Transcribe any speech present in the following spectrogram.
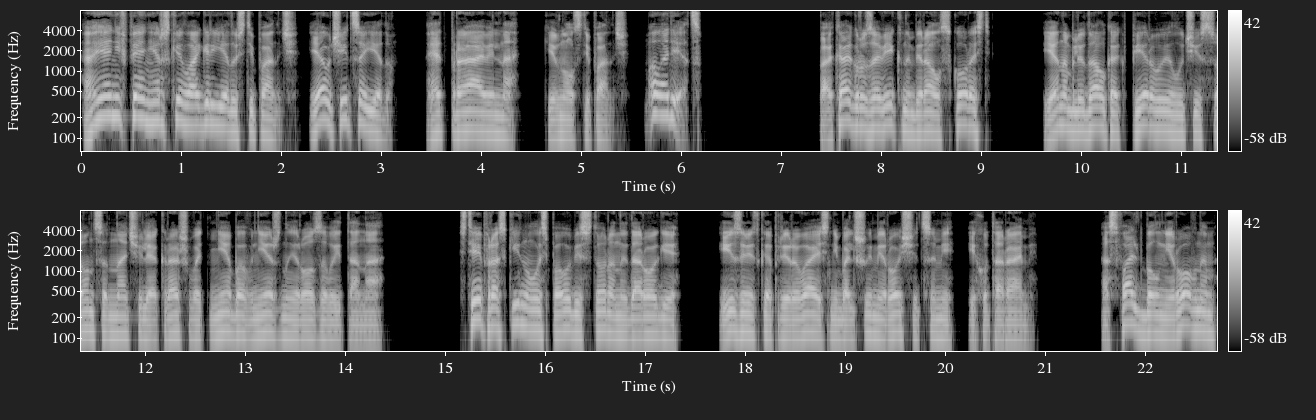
«А я не в пионерский лагерь еду, Степаныч. Я учиться еду». «Это правильно», — кивнул Степаныч. «Молодец». Пока грузовик набирал скорость, я наблюдал, как первые лучи солнца начали окрашивать небо в нежные розовые тона. Степь раскинулась по обе стороны дороги, изредка прерываясь небольшими рощицами и хуторами. Асфальт был неровным,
